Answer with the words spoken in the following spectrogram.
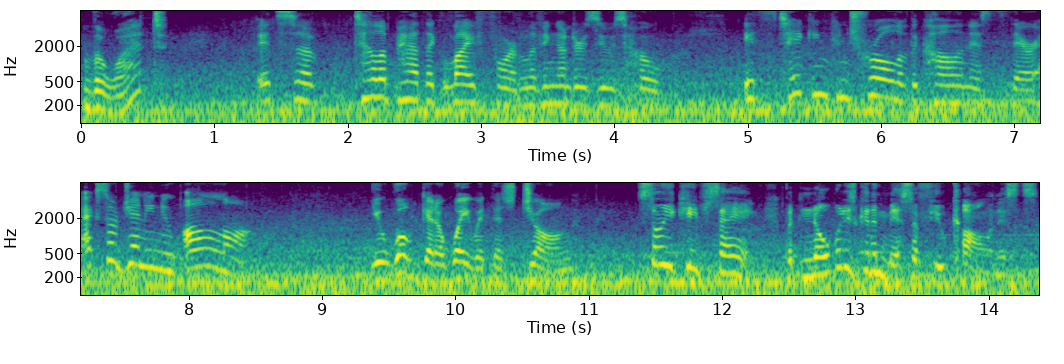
The what? It's a telepathic life form living under Zhu's Hope. It's taking control of the colonists there. ExoGeni knew all along. You won't get away with this, Jeong. So you keep saying, but nobody's gonna miss a few colonists.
